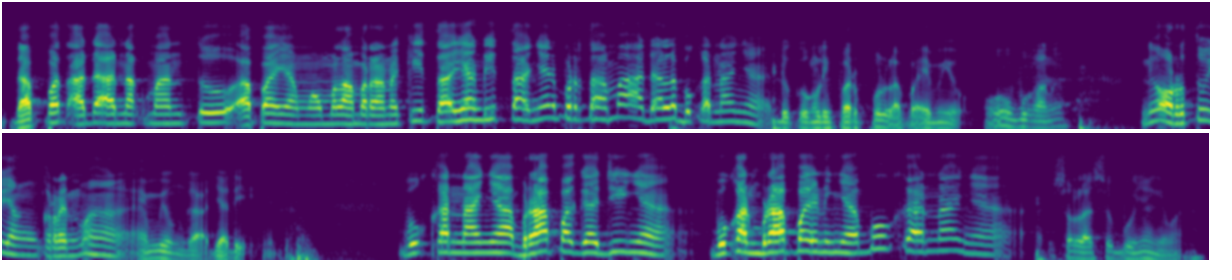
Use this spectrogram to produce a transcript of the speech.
Dapat ada anak mantu apa yang mau melamar anak kita, yang ditanya pertama adalah bukan nanya dukung Liverpool apa MU. Oh, bukan. Ini ortu yang keren mah MU enggak jadi gitu. Bukan nanya berapa gajinya, bukan berapa ininya, bukan nanya sholat subuhnya gimana.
